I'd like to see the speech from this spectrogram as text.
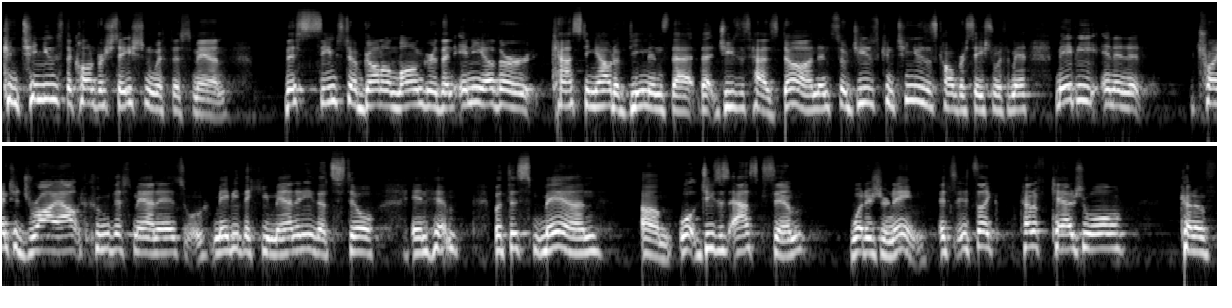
continues the conversation with this man this seems to have gone on longer than any other casting out of demons that, that Jesus has done. And so Jesus continues this conversation with the man, maybe in a trying to draw out who this man is, maybe the humanity that's still in him. But this man, um, well, Jesus asks him, What is your name? It's, it's like kind of casual, kind of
